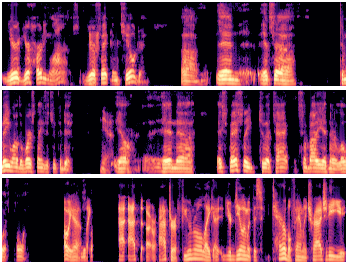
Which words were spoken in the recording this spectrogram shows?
you're you're hurting lives, you're mm-hmm. affecting children. Um, and it's uh to me one of the worst things that you could do. Yeah. You know, and uh especially to attack somebody in their lowest point. Oh yeah, you like know? at, at the or after a funeral, like uh, you're dealing with this terrible family tragedy. You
